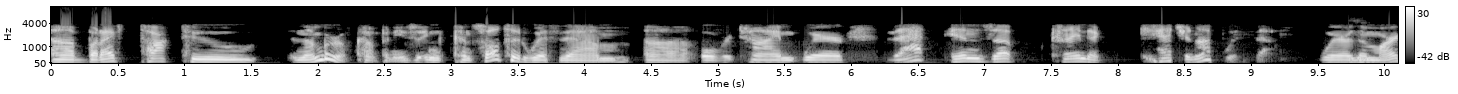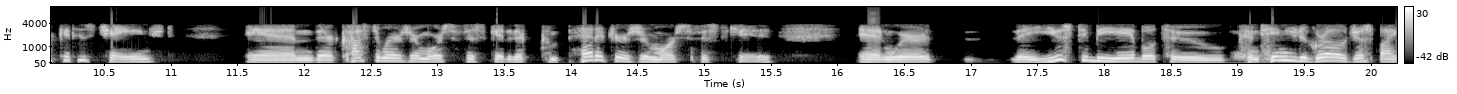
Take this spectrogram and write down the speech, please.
Uh, but I've talked to a number of companies and consulted with them uh, over time where that ends up kind of catching up with them, where the mm-hmm. market has changed and their customers are more sophisticated, their competitors are more sophisticated, and where they used to be able to continue to grow just by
